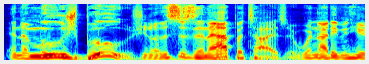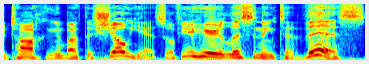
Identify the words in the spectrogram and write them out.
an amuse bouche. You know, this is an appetizer. We're not even here talking about the show yet. So if you're here listening to this,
